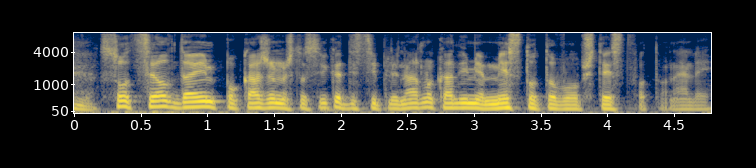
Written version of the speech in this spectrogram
Не. Со цел да им покажеме што се вика дисциплинарно каде им е местото во општеството, нели?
